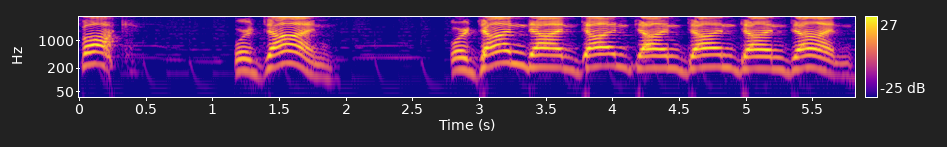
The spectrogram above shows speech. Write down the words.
Fuck. We're done. We're done, done, done, done, done, done, done.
